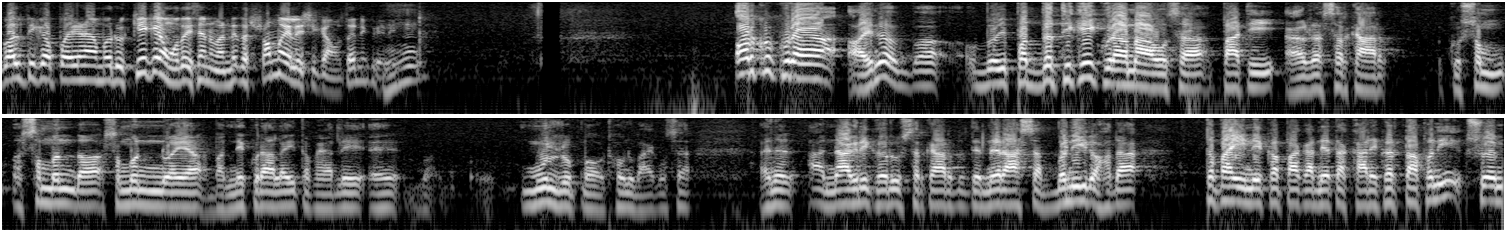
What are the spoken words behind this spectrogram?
गल्तीका परिणामहरू के के हुँदैछन् भन्ने त समयले सिकाउँछ नि फेरि। अर्को कुरा होइन पद्धतिकै कुरामा आउँछ पार्टी र सरकारको सम् सम्बन्ध समन्वय भन्ने कुरालाई तपाईँहरूले मूल रूपमा उठाउनु भएको छ। होइन नागरिकहरू सरकारप्रति निराशा बनिरहँदा तपाईँ नेकपाका नेता कार्यकर्ता पनि स्वयं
